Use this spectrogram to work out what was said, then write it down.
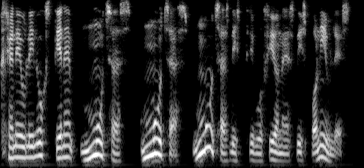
GNU Linux tiene muchas, muchas, muchas distribuciones disponibles.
